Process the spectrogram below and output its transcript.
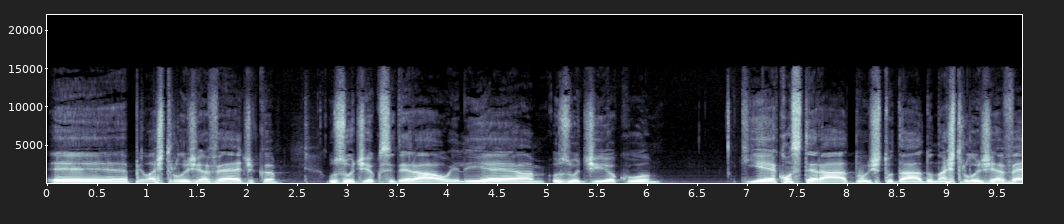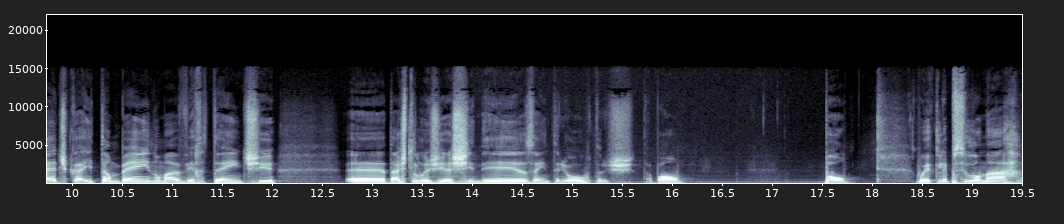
é, pela astrologia védica. O zodíaco sideral, ele é o zodíaco que é considerado, estudado na astrologia védica e também numa vertente é, da astrologia chinesa, entre outras, tá bom? Bom, o eclipse lunar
